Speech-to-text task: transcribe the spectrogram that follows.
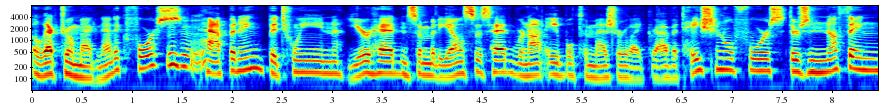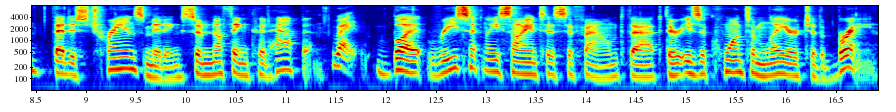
electromagnetic force mm-hmm. happening between your head and somebody else's head. We're not able to measure like gravitational force. There's nothing that is transmitting, so nothing could happen. Right. But recently, scientists have found that there is a quantum layer to the brain.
